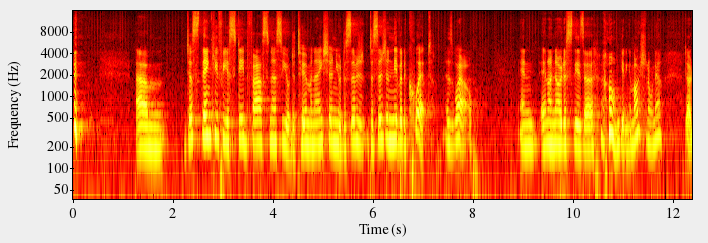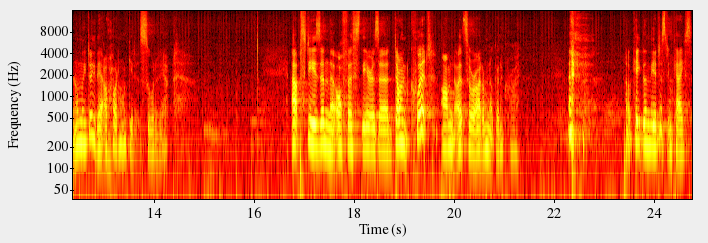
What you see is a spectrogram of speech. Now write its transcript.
um, just thank you for your steadfastness, your determination, your decision, decision never to quit as well. And, and I notice there's a, oh, I'm getting emotional now. Don't normally do that. Oh, hold on, I'll get it sorted out. Upstairs in the office, there is a don't quit. I'm, it's all right, I'm not going to cry. I'll keep them there just in case.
